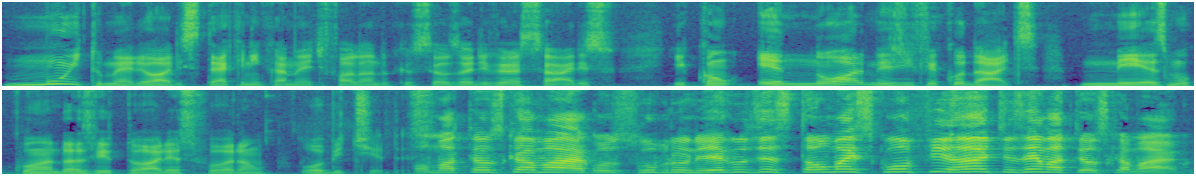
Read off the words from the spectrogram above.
muito melhores tecnicamente falando que os seus adversários e com enormes dificuldades, mesmo quando as vitórias foram obtidas. Ô, Matheus Camargo, os rubro-negros estão mais confiantes, hein, Matheus Camargo?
